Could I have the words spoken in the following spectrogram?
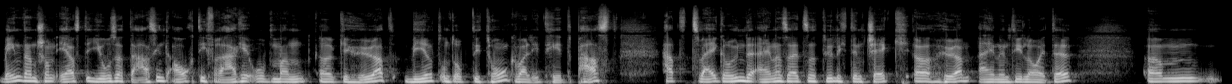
wenn dann schon erste User da sind, auch die Frage, ob man äh, gehört wird und ob die Tonqualität passt hat zwei Gründe. Einerseits natürlich den Check, äh, hören einen die Leute. Ähm,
